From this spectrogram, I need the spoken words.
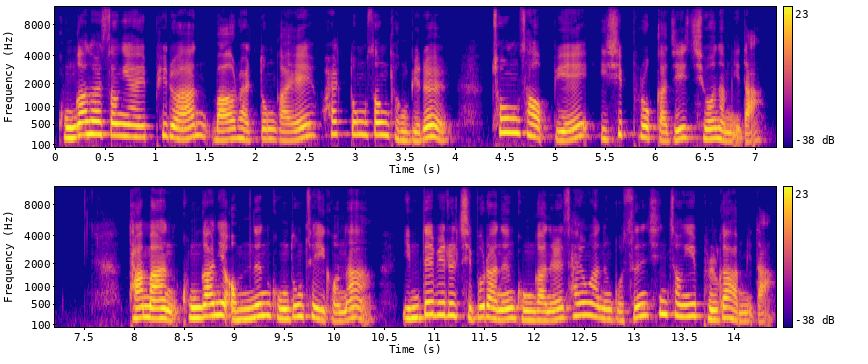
공간 활성화에 필요한 마을 활동가의 활동성 경비를 총 사업비의 20%까지 지원합니다. 다만 공간이 없는 공동체이거나 임대비를 지불하는 공간을 사용하는 곳은 신청이 불가합니다.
